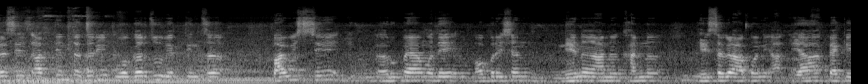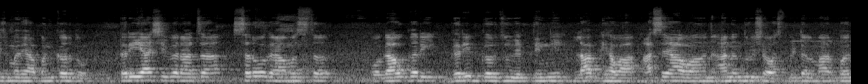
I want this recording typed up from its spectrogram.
तसेच अत्यंत गरीब व गरजू व्यक्तींचं बावीसशे रुपयामध्ये ऑपरेशन नेणं आणं खाणं हे सगळं आपण या- या पॅकेजमध्ये आपण करतो. तरी या शिबिराचा सर्व ग्रामस्थ व गावकरी गरीब गरजू व्यक्तींनी लाभ घ्यावा असे आवाहन आनंद ऋषी हॉस्पिटलमार्फत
